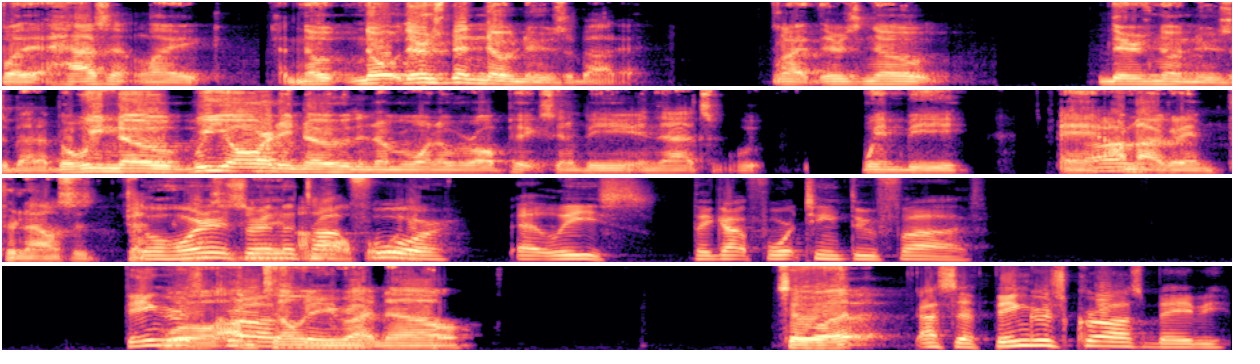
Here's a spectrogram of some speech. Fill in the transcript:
but it hasn't like no no. There's been no news about it. Like there's no there's no news about it, but we know we already know who the number one overall pick is going to be, and that's W- Wimby. And I'm Um, not going to pronounce it. The Hornets are in the I'm top four at least. They got 14 through five. Fingers Well, crossed, I'm telling baby. you right now. So what? I said fingers crossed, baby.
